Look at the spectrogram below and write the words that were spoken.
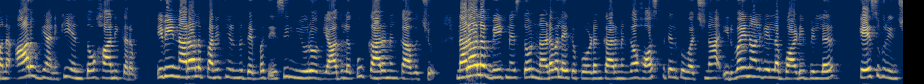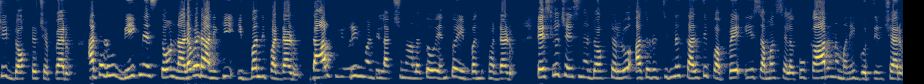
మన ఆరోగ్యానికి ఎంతో హానికరం. ఇవి నరాల పనితీరును దెబ్బతీసి న్యూరో వ్యాధులకు కారణం కావచ్చు. నరాల వీక్నెస్తో నడవలేకపోవడం కారణంగా హాస్పిటల్కు వచ్చిన ఇరవై నాలుగేళ్ళ బాడీ బిల్డర్ కేసు గురించి డాక్టర్ చెప్పారు. అతడు వీక్నెస్తో నడవడానికి ఇబ్బంది పడ్డాడు. డార్క్ యూరిన్ వంటి లక్షణాలతో ఎంతో ఇబ్బంది పడ్డాడు. టెస్టులు చేసిన డాక్టర్లు అతడు తిన్న కల్తీ పప్పే ఈ సమస్యలకు కారణమని గుర్తించారు.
